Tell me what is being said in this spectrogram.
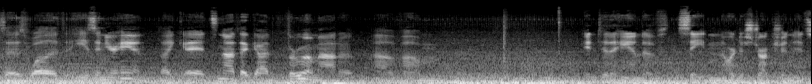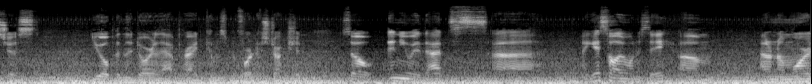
says, "Well, He's in your hand." Like it's not that God threw him out of, of um, into the hand of Satan or destruction. It's just you open the door to that. Pride comes before destruction. So anyway, that's uh, I guess all I want to say. Um, I don't know more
